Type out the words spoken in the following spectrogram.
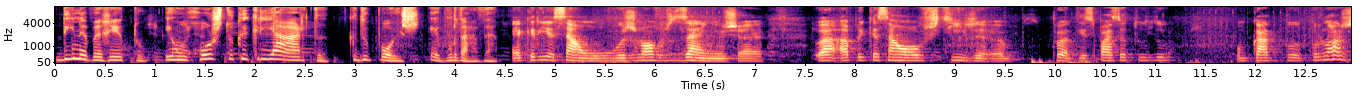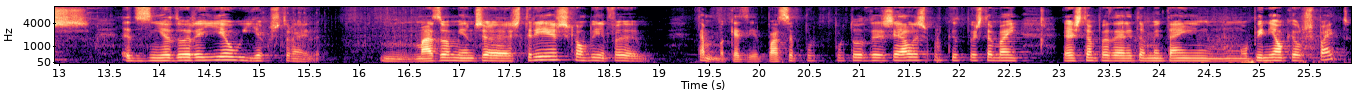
Dina Barreto é um rosto que cria a arte, que depois é bordada. A criação, os novos desenhos, a, a aplicação ao vestir, pronto, isso passa tudo um bocado por, por nós, a desenhadora e eu e a costureira. Mais ou menos as três, quer dizer, passa por, por todas elas, porque depois também a estampadeira também tem uma opinião que eu respeito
